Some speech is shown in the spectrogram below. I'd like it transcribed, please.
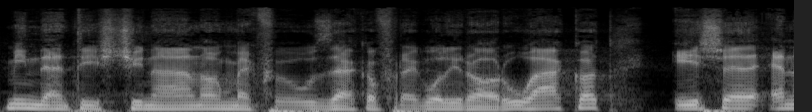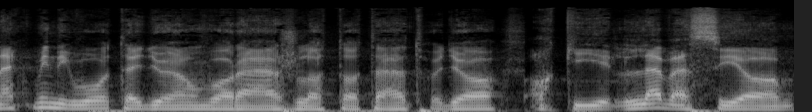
mindent is csinálnak, meg fölhúzzák a fregolira a ruhákat, és e, ennek mindig volt egy olyan varázslata, tehát, hogy a, aki leveszi a,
